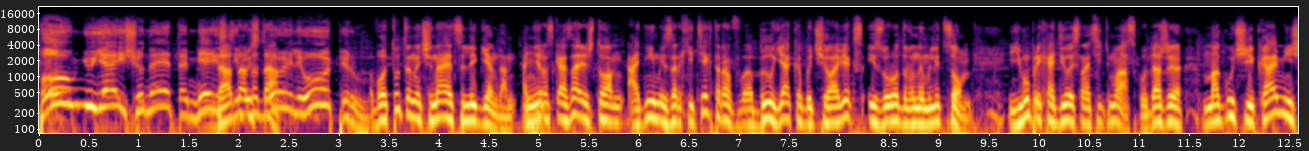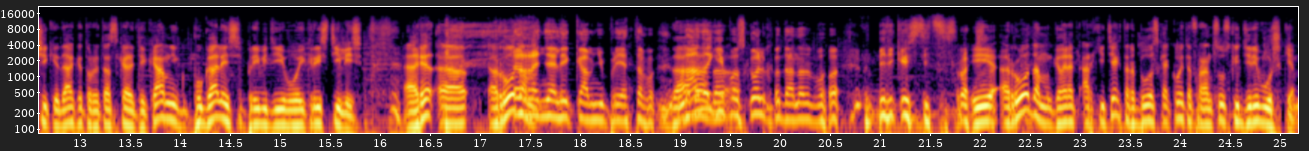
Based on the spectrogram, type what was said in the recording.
Помню я еще на этом месте мы Да-да-да-да. строили оперу. Вот тут и начинается легенда. Они рассказали, что одним из архитекторов был якобы человек с изуродованным лицом. Ему приходилось носить маску. Даже могучие каменщики, да, которые таскали эти камни, пугались при виде его и крестились. Э, ря- э, родом... Роняли камни при этом Да, на да, ноги, да. поскольку, да, надо было перекреститься срочно. И родом, говорят, архитектор был из какой-то французской деревушки.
